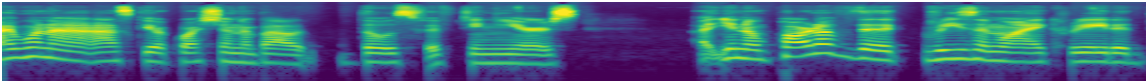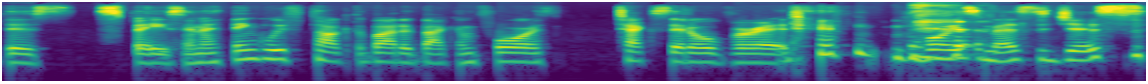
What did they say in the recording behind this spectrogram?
I want to ask you a question about those 15 years. Uh, you know, part of the reason why I created this space, and I think we've talked about it back and forth, texted over it, voice messages.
